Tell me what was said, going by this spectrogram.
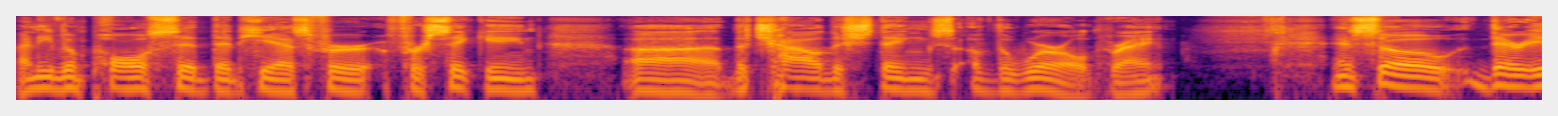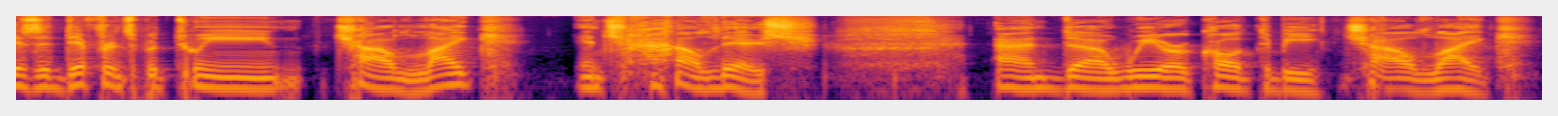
And even Paul said that he has for forsaking uh, the childish things of the world, right? And so there is a difference between childlike and childish. And uh, we are called to be childlike.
